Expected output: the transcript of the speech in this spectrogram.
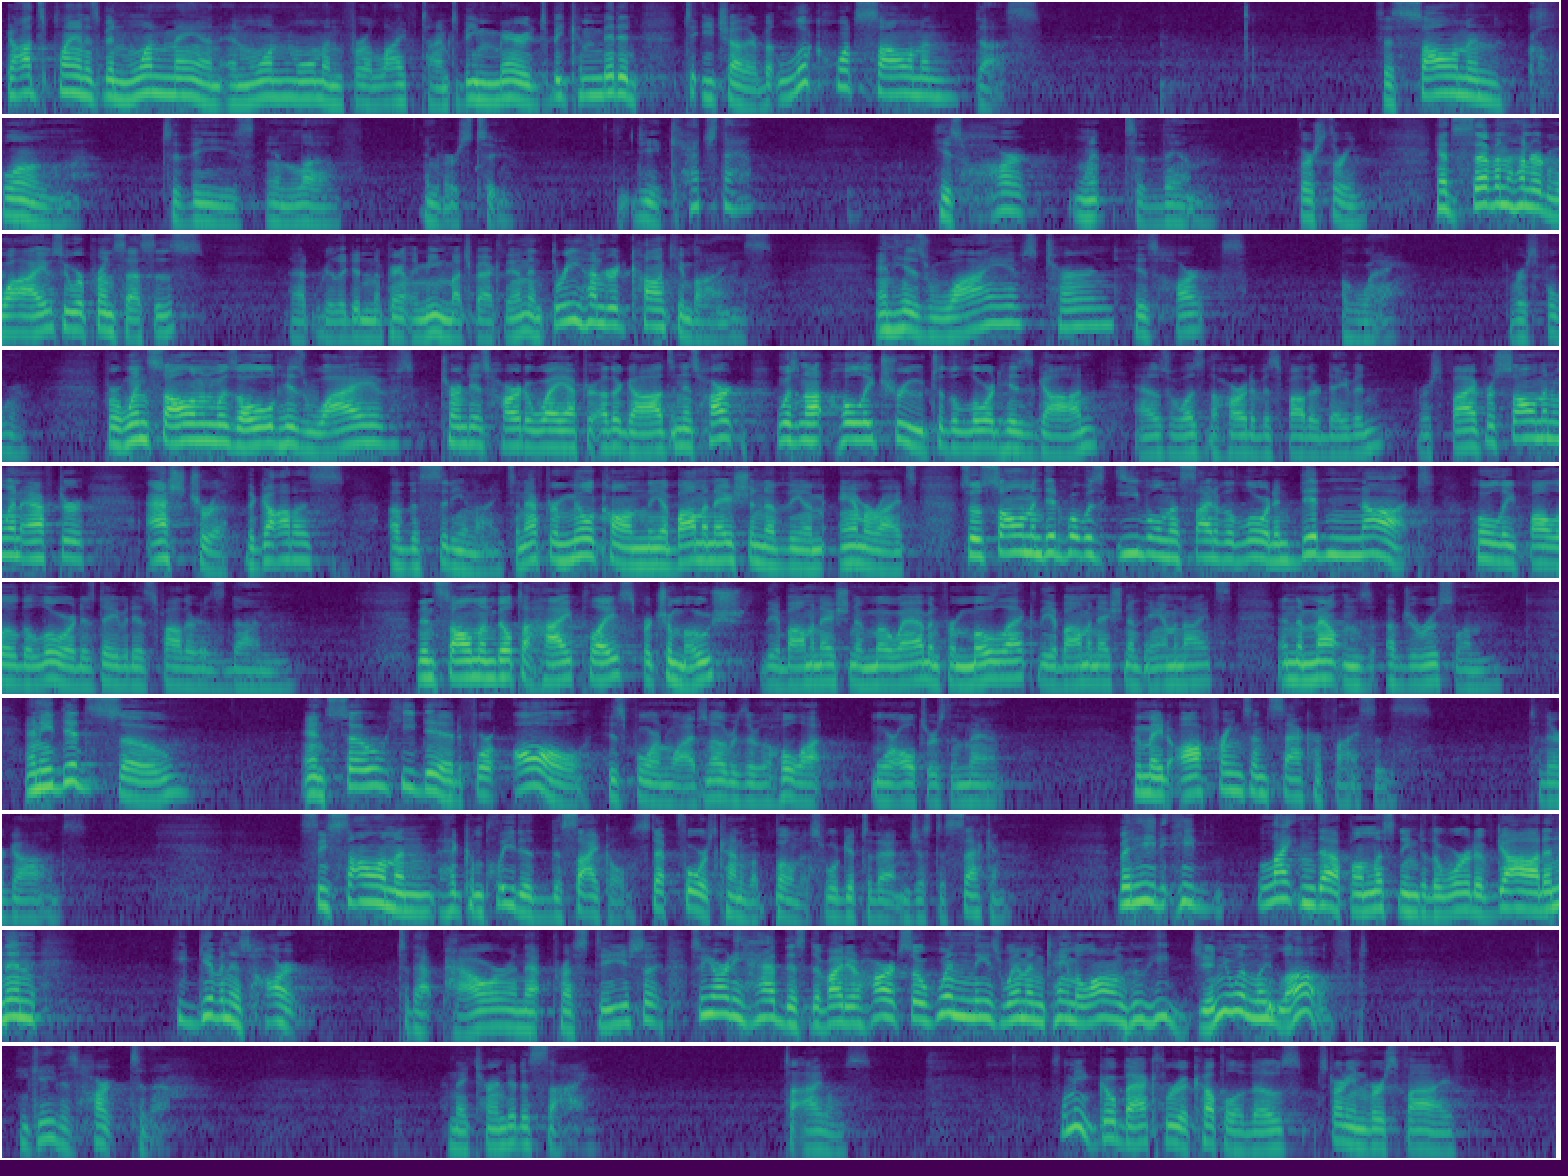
God's plan has been one man and one woman for a lifetime, to be married, to be committed to each other. But look what Solomon does says Solomon clung to these in love in verse 2. Do you catch that? His heart went to them. Verse 3. He had 700 wives who were princesses. That really didn't apparently mean much back then. And 300 concubines. And his wives turned his hearts away. Verse 4. For when Solomon was old, his wives turned his heart away after other gods, and his heart was not wholly true to the Lord his God, as was the heart of his father David. Verse 5 For Solomon went after Ashtoreth, the goddess of the Sidonites, and after Milcom, the abomination of the Amorites. So Solomon did what was evil in the sight of the Lord, and did not wholly follow the Lord, as David his father has done. Then Solomon built a high place for Chemosh, the abomination of Moab, and for Molech, the abomination of the Ammonites in the mountains of Jerusalem. And he did so, and so he did for all his foreign wives. In other words, there was a whole lot more altars than that, who made offerings and sacrifices to their gods. See, Solomon had completed the cycle. Step four is kind of a bonus. We'll get to that in just a second. But he'd, he'd lightened up on listening to the Word of God, and then he'd given his heart to that power and that prestige. So, so he already had this divided heart. So when these women came along who he genuinely loved, he gave his heart to them. And they turned it aside to idols. So let me go back through a couple of those, starting in verse 5.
